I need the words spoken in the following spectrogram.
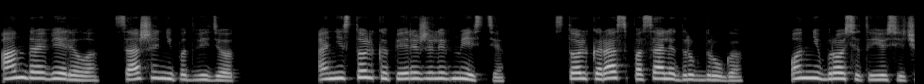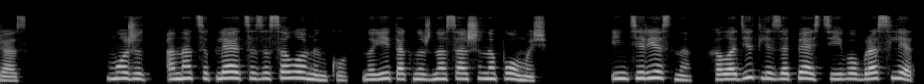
Андра верила, Саша не подведет. Они столько пережили вместе, столько раз спасали друг друга. Он не бросит ее сейчас. Может, она цепляется за соломинку, но ей так нужна Сашина помощь. Интересно, холодит ли запястье его браслет?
